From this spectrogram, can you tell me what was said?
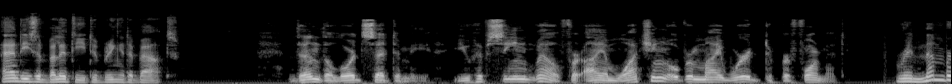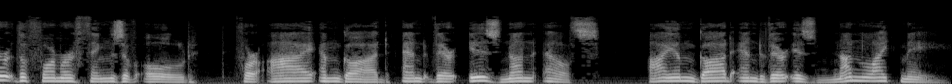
and His ability to bring it about. Then the Lord said to me, You have seen well, for I am watching over my word to perform it. Remember the former things of old, for I am God, and there is none else. I am God, and there is none like me,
